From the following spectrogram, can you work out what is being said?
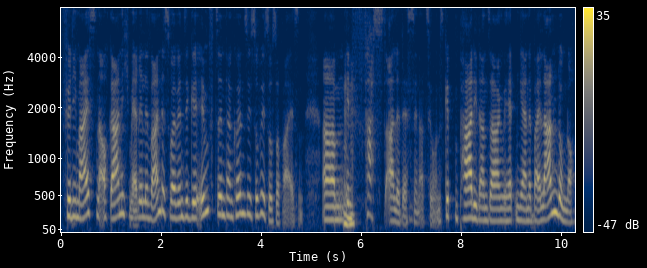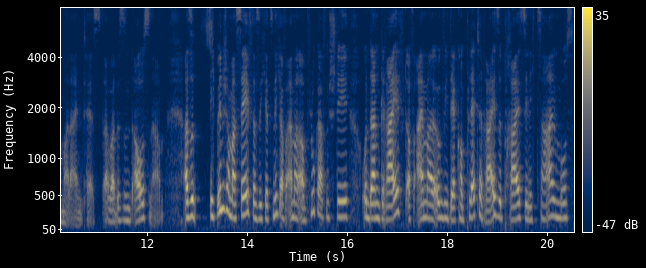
für die meisten auch gar nicht mehr relevant ist, weil wenn sie geimpft sind, dann können sie sowieso so reisen. Ähm, mhm. In fast alle Destinationen. Es gibt ein paar, die dann sagen, wir hätten gerne bei Landung nochmal einen Test, aber das sind Ausnahmen. Also ich bin schon mal safe, dass ich jetzt nicht auf einmal am Flughafen stehe und dann greift auf einmal irgendwie der komplette Reisepreis, den ich zahlen muss,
